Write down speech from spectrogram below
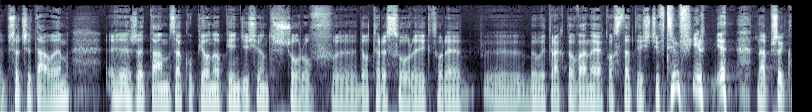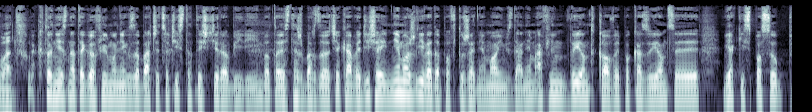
y, przeczytałem, że tam zakupiono 50 szczurów do tresury, które były traktowane jako statyści w tym filmie, na przykład. A kto nie zna tego filmu, niech zobaczy, co ci statyści robili, bo to jest też bardzo ciekawe. Dzisiaj niemożliwe do powtórzenia, moim zdaniem, a film wyjątkowy, pokazujący w jaki sposób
